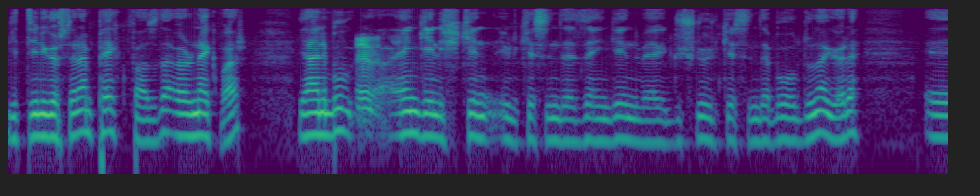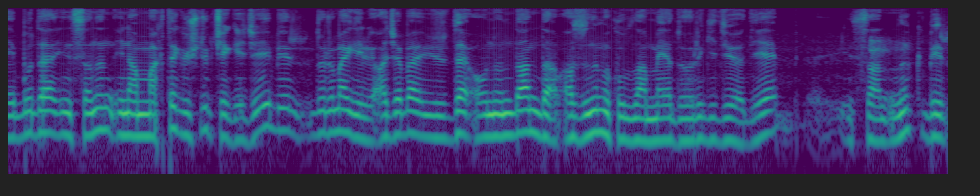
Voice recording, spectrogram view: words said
gittiğini gösteren pek fazla örnek var. Yani bu evet. en gelişkin ülkesinde zengin ve güçlü ülkesinde bu olduğuna göre e, bu da insanın inanmakta güçlük çekeceği bir duruma geliyor. Acaba yüzde onundan da azını mı kullanmaya doğru gidiyor diye insanlık bir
